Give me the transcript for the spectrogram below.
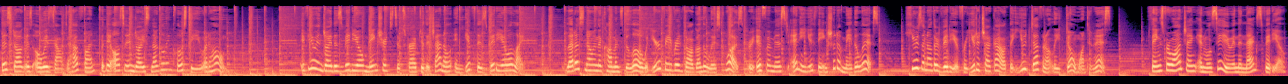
This dog is always down to have fun, but they also enjoy snuggling close to you at home. If you enjoyed this video, make sure to subscribe to the channel and give this video a like. Let us know in the comments below what your favorite dog on the list was or if we missed any you think should have made the list. Here's another video for you to check out that you definitely don't want to miss. Thanks for watching and we'll see you in the next video.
